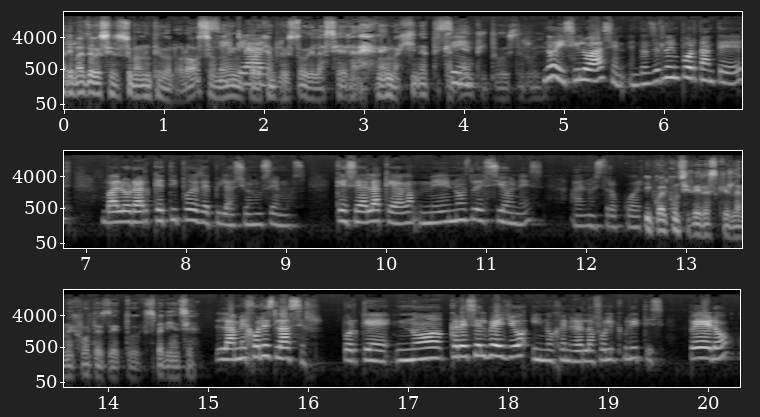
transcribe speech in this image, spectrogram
Además debe ser sumamente doloroso, ¿no? Por ejemplo, esto de la cera, imagínate caliente y todo este rollo. No, y sí lo hacen. Entonces lo importante es valorar qué tipo de depilación usemos, que sea la que haga menos lesiones a nuestro cuerpo. ¿Y cuál consideras que es la mejor desde tu experiencia? La mejor es láser, porque no crece el vello y no genera la foliculitis, pero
